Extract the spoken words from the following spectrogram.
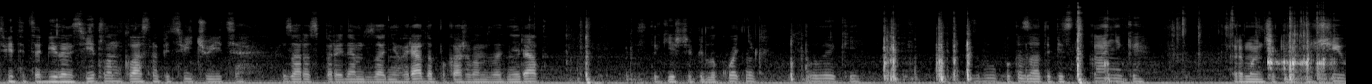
Світиться білим світлом, класно підсвічується. Зараз перейдемо до заднього ряду, покажу вам задній ряд. Такий ще підлокотник великий. Забув показати підстаканники, карманчик для ключів.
